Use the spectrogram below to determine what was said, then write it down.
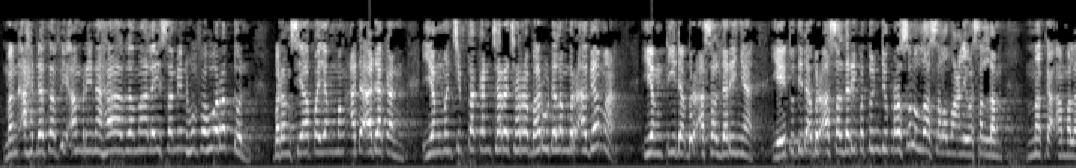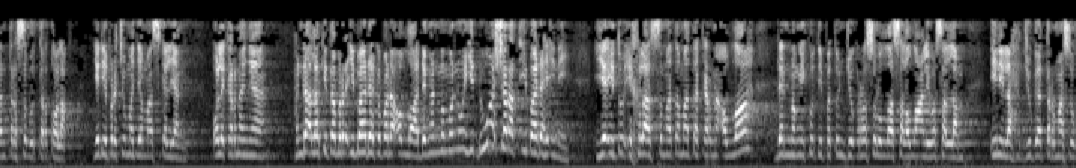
Man ahdatha fi amrina hadza ma laysa minhu raddun. Barang siapa yang mengada-adakan, yang menciptakan cara-cara baru dalam beragama yang tidak berasal darinya, yaitu tidak berasal dari petunjuk Rasulullah sallallahu alaihi wasallam, maka amalan tersebut tertolak. Jadi percuma jemaah sekalian. Oleh karenanya, hendaklah kita beribadah kepada Allah dengan memenuhi dua syarat ibadah ini, yaitu ikhlas semata-mata karena Allah dan mengikuti petunjuk Rasulullah sallallahu alaihi wasallam. Inilah juga termasuk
